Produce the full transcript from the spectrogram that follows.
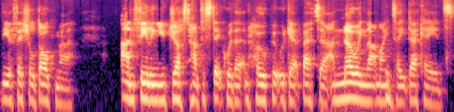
the official dogma and feeling you just had to stick with it and hope it would get better and knowing that might mm. take decades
